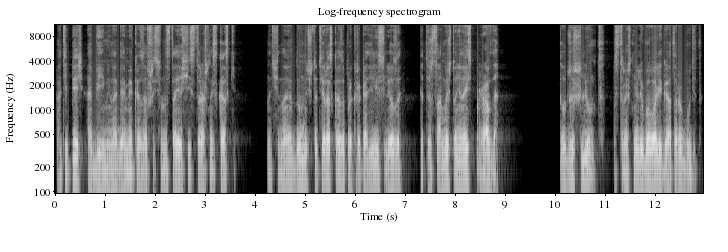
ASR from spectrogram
а теперь, обеими ногами оказавшись в настоящей страшной сказке, начинаю думать, что те рассказы про крокодили слезы — это самое, что ни на есть правда. Тот же шлюнт, пострашнее любого аллигатора будет,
